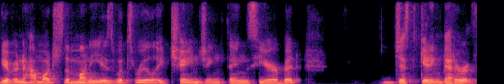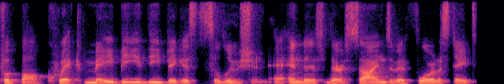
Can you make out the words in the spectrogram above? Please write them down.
given how much the money is what's really changing things here. But just getting better at football quick may be the biggest solution. And there's there are signs of it. Florida State's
